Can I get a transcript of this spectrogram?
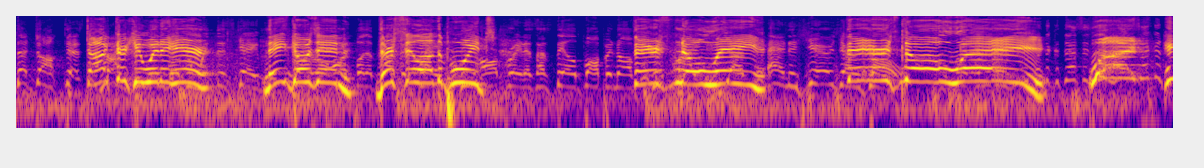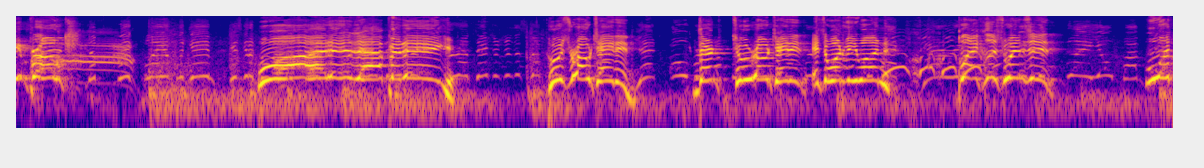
The doctors Doctor can win it here. win this game. Nate goes in. on for the They're still on the point. Operators are still popping off. There's no way. There's no way. The contest is What? He broke. The big play of the game. What is happening? Rotation just comes Who's rotated? They're two rotated. It's a 1v1. Blacklist wins it. Play, yo, Bob. What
